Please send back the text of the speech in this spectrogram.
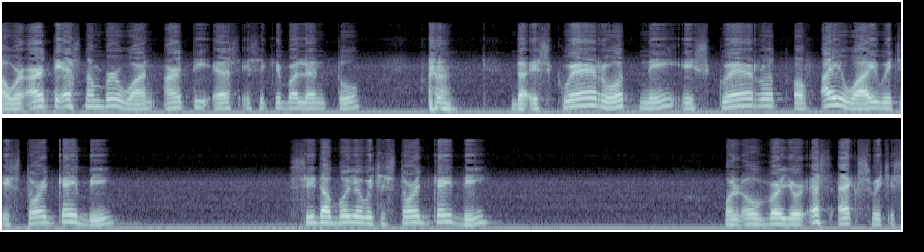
our RTS number 1, RTS is equivalent to the square root ni square root of IY which is stored kay B CW which is stored kay D all over your SX which is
